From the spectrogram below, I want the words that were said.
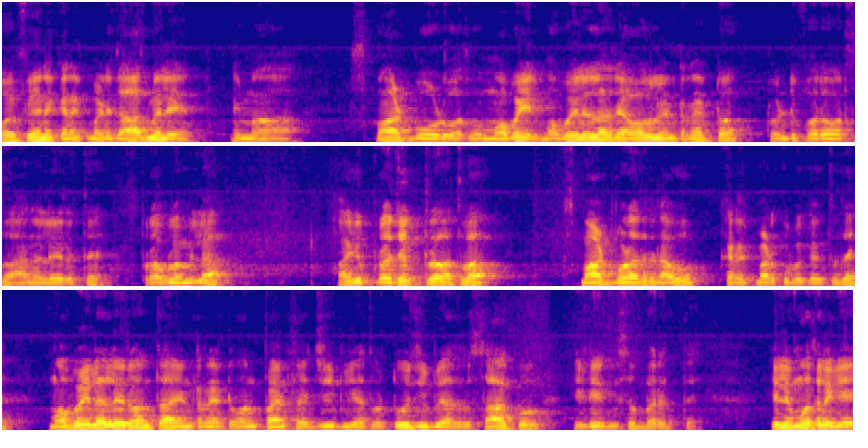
ವೈಫೈಯನ್ನು ಕನೆಕ್ಟ್ ಮಾಡಿದಾದಮೇಲೆ ನಿಮ್ಮ ಸ್ಮಾರ್ಟ್ ಬೋರ್ಡು ಅಥವಾ ಮೊಬೈಲ್ ಮೊಬೈಲಲ್ಲಾದರೆ ಯಾವಾಗಲೂ ಇಂಟರ್ನೆಟ್ಟು ಟ್ವೆಂಟಿ ಫೋರ್ ಅವರ್ಸು ಆನಲ್ಲೇ ಇರುತ್ತೆ. ಪ್ರಾಬ್ಲಮ್ ಇಲ್ಲ. ಹಾಗೆ ಪ್ರೊಜೆಕ್ಟ್ರು ಅಥವಾ ಸ್ಮಾರ್ಟ್ ಬೋರ್ಡ್ ಆದರೆ ನಾವು ಕನೆಕ್ಟ್ ಮಾಡ್ಕೋಬೇಕಾಗ್ತದೆ. ಮೊಬೈಲಲ್ಲಿರುವಂಥ internet one point five G B ಅಥವಾ ಟೂ ಜಿ ಬಿ ಆದರೂ ಸಾಕು, ಇಡೀ ದಿವಸ ಬರುತ್ತೆ. ಇಲ್ಲಿ ಮೊದಲಿಗೆ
